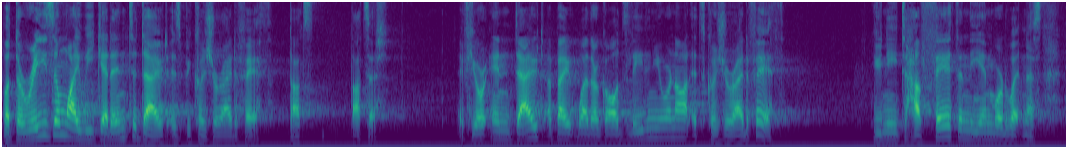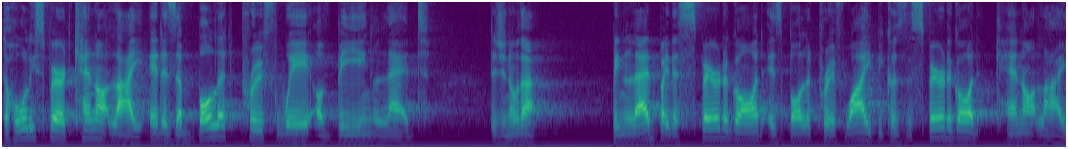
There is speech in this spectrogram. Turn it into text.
But the reason why we get into doubt is because you're out of faith. That's, that's it. If you're in doubt about whether God's leading you or not, it's because you're out of faith. You need to have faith in the inward witness. The Holy Spirit cannot lie. It is a bulletproof way of being led. Did you know that? Being led by the Spirit of God is bulletproof. Why? Because the Spirit of God cannot lie.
